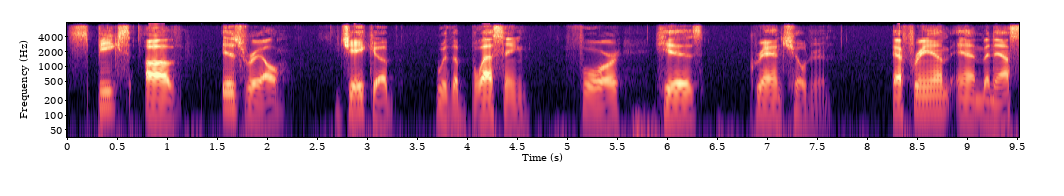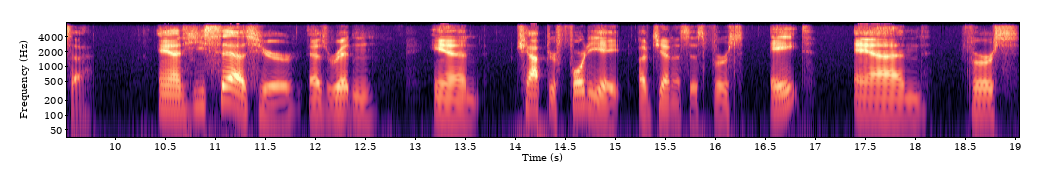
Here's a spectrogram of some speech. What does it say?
speaks of Israel, Jacob, with a blessing for his grandchildren, Ephraim and Manasseh. And he says here, as written in chapter 48 of Genesis, verse 8 and verse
